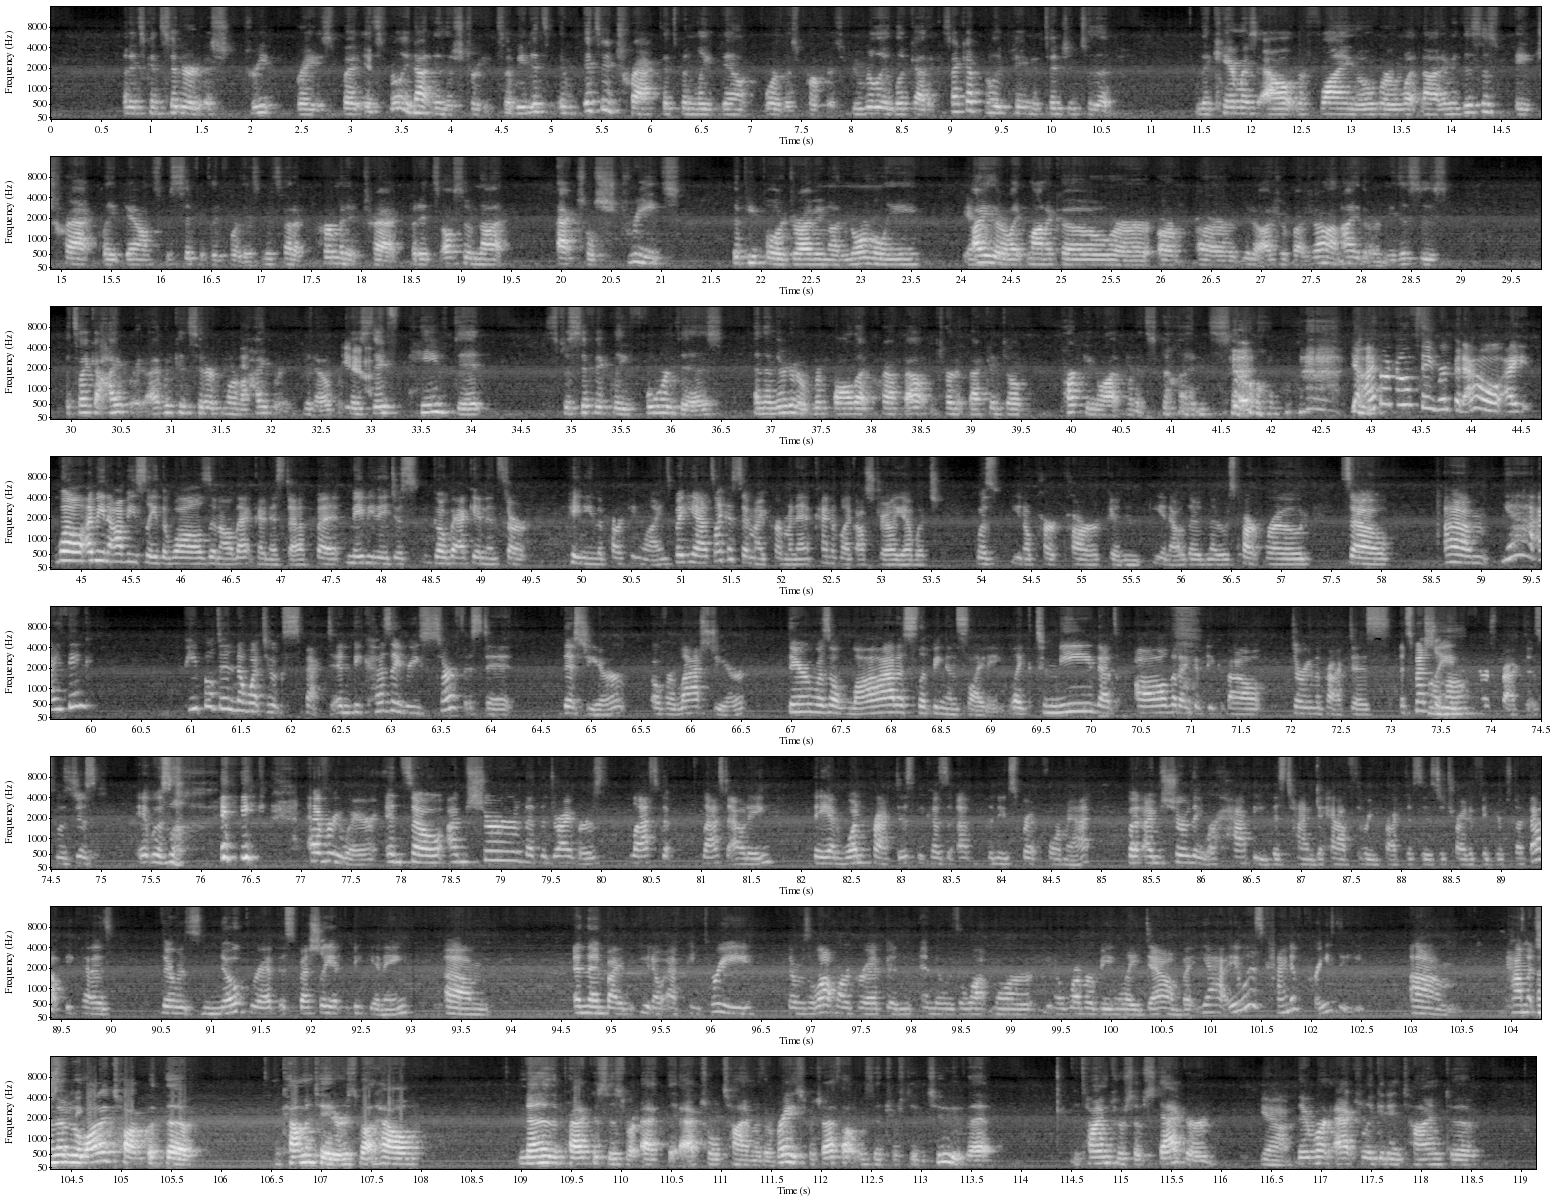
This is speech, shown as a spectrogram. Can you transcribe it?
and it's considered a street race, but it's really not in the streets. I mean, it's it's a track that's been laid down for this purpose. If you really look at it, because I kept really paying attention to the the cameras out, they're flying over and whatnot. I mean, this is a track laid down specifically for this. It's not a permanent track, but it's also not actual streets that people are driving on normally Yeah. either, like Monaco or, or, or, you know, Azerbaijan either. I mean, this is, it's like a hybrid. I would consider it more of a hybrid, you know, because Yeah. they've paved it specifically for this, and then they're going to rip all that crap out and turn it back into a parking lot when it's done. So, Yeah, I don't know if they rip it out. I well, I mean, obviously the walls and all that kind of stuff, but maybe they just go back in and start painting the parking lines. But yeah, it's like a semi-permanent, kind of like Australia, which was you know part park and you know then there was Park Road. So um, yeah, I think people didn't know what to expect, and because they resurfaced it this year over last year, there was a lot of slipping and sliding. Like to me, that's all that I could think about during the practice, especially Uh-huh. the first practice, was just it was like everywhere. And so I'm sure that the drivers last last outing, they had one practice because of the new sprint format. But I'm sure they were happy this time to have three practices to try to figure stuff out because there was no grip, especially at the beginning. Um, and then by you know FP3, there was a lot more grip and and there was a lot more you know rubber being laid down. But yeah, it was kind of crazy. Um, how much? and there was a lot of talk with the commentators about how none of the practices were at the actual time of the race, which I thought was interesting too, that the times were so staggered Yeah, they weren't actually getting time to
